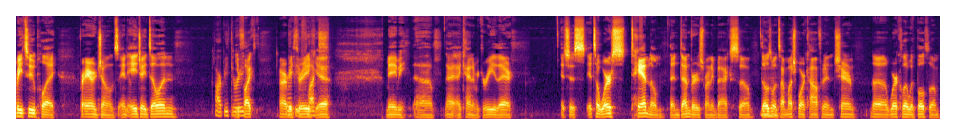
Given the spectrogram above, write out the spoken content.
RB2 play for Aaron Jones and AJ Dillon. RB three. flex RB three. yeah, maybe. Uh, I, I kind of agree there. It's just it's a worse tandem than Denver's running backs, so those Mhm. ones I'm much more confident in sharing the workload with both of them.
